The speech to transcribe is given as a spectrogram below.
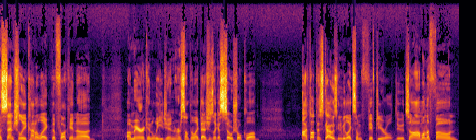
essentially kind of like the fucking uh, American Legion or something like that. It's just like a social club. I thought this guy was gonna be like some 50 year old dude. So I'm on the phone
